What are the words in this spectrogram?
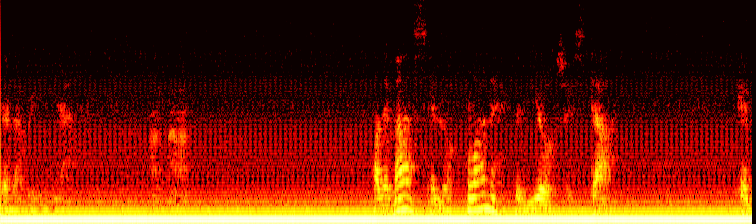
de la viña. Además, en los planes de Dios está, en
